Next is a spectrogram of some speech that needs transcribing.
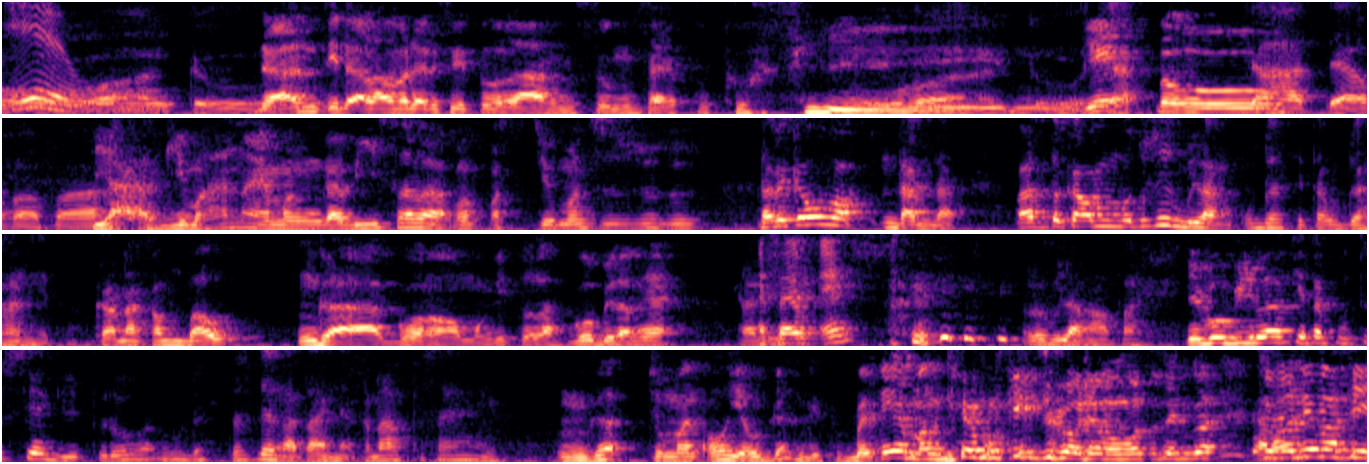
Ew. waduh. Dan tidak lama dari situ langsung saya putusin. Waduh, gitu. Jahat ya papa. Ya gimana emang nggak bisa lah pas cuman susu Tapi kamu waktu, bentar, bentar. Waktu kamu mutusin bilang, udah kita udahan gitu. Karena kamu bau, Enggak, gue nggak ngomong gitu lah. Gue bilangnya Tadi. SMS. lu bilang apa? ya gue bilang kita putus ya gitu doang udah. Terus dia nggak tanya, kenapa sayang gitu? Enggak, cuman oh ya udah gitu. Berarti emang dia mungkin juga udah mau mutusin gue. Cuman dia masih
